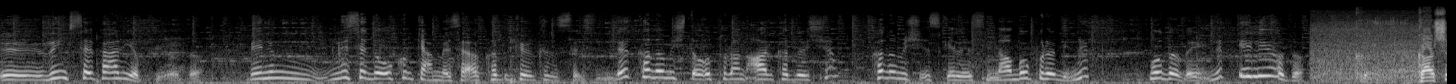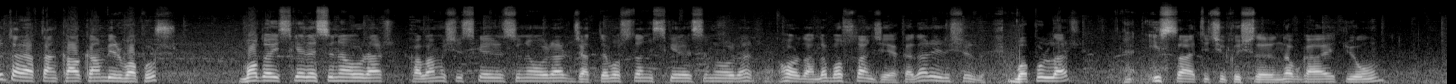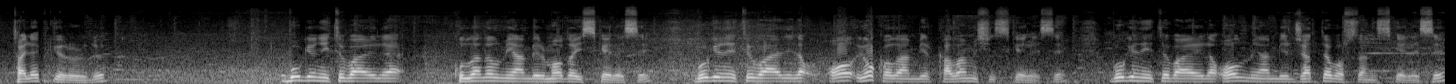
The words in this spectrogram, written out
Ee, ring sefer yapıyordu. Benim lisede okurken mesela Kadıköy Kız Lisesi'nde Kalamış'ta oturan arkadaşım Kalamış iskelesinden vapura binip Moda'da inip geliyordu. Karşı taraftan kalkan bir vapur Moda iskelesine uğrar, Kalamış iskelesine uğrar, Caddebostan iskelesine uğrar. Oradan da Bostancı'ya kadar erişirdi. Vapurlar iş saati çıkışlarında gayet yoğun talep görürdü. Bugün itibariyle kullanılmayan bir moda iskelesi, bugün itibariyle o yok olan bir Kalamış iskelesi, bugün itibariyle olmayan bir Caddebostan iskelesi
